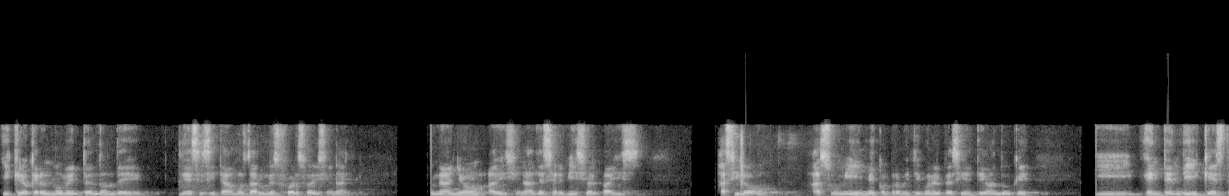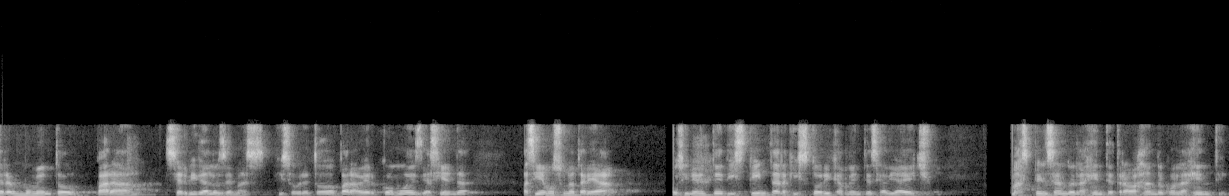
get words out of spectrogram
Y creo que era un momento en donde necesitábamos dar un esfuerzo adicional, un año adicional de servicio al país. Así lo asumí, me comprometí con el presidente Iván Duque y entendí que este era un momento para servir a los demás y sobre todo para ver cómo desde Hacienda hacíamos una tarea posiblemente distinta a la que históricamente se había hecho, más pensando en la gente, trabajando con la gente,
